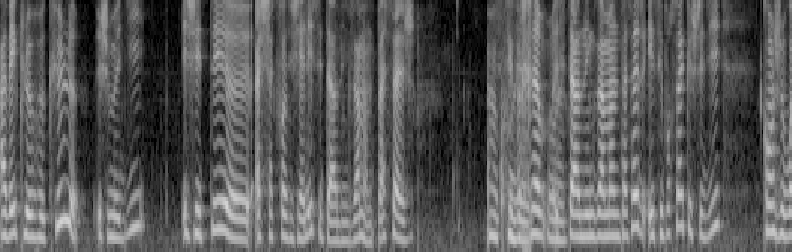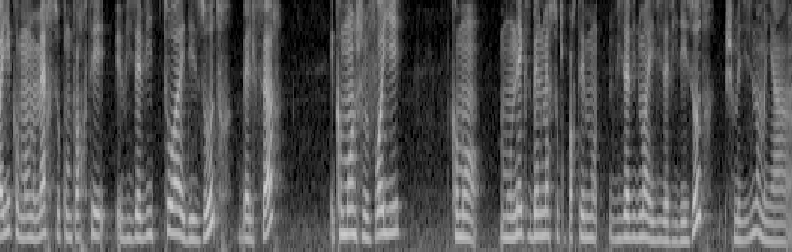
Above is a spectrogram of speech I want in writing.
avec le recul, je me dis, j'étais... Euh, à chaque fois que j'y allais, c'était un examen de passage. C'était vraiment, c'était un examen de passage. Et c'est pour ça que je te dis, quand je voyais comment ma mère se comportait vis-à-vis de toi et des autres belles-sœurs, et comment je voyais comment mon ex-belle-mère se comportait vis-à-vis de moi et vis-à-vis des autres, je me disais, non, mais il y a,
